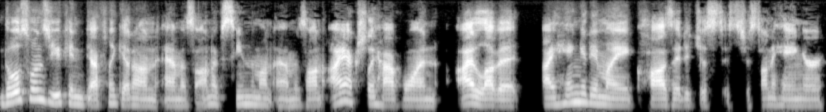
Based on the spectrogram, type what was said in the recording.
those ones you can definitely get on Amazon. I've seen them on Amazon. I actually have one. I love it. I hang it in my closet. It just it's just on a hanger,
